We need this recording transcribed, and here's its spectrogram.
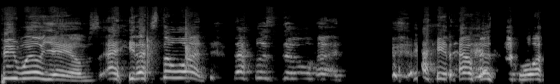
P Williams. Hey, that's the one. That was the one. Hey, that was the one.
